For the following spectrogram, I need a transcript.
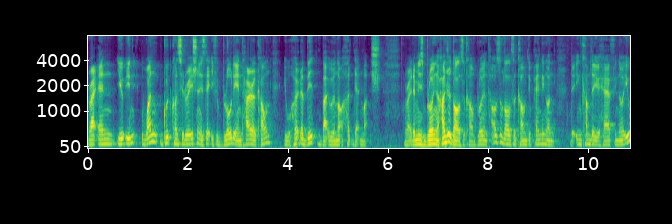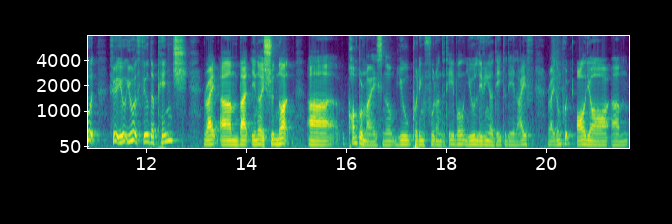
right? And you in one good consideration is that if you blow the entire account, it will hurt a bit, but it will not hurt that much right? That means blowing a hundred dollars account, blowing a thousand dollars account, depending on the income that you have, you know, you would feel you, you would feel the pinch, right? Um, but you know, it should not uh, compromise, you know, you putting food on the table, you living your day to day life, right? Don't put all your um,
